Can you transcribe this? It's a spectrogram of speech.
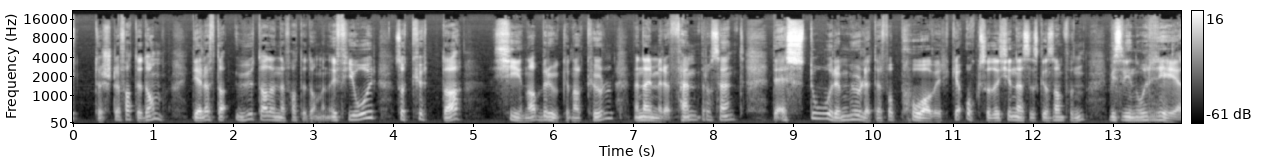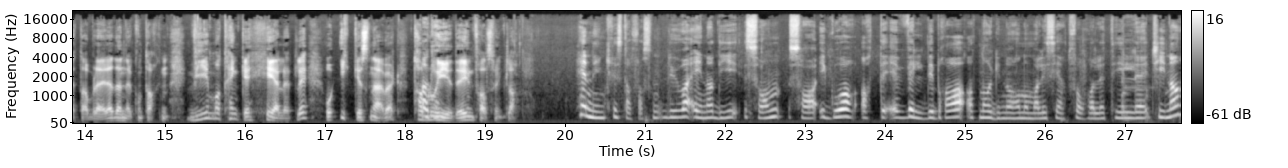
ytterste fattigdom, de er løfta ut av denne fattigdommen. I fjor så kutta Kina bruken av kull med nærmere 5% Det er store muligheter for å påvirke også det kinesiske samfunnet hvis vi nå reetablerer denne kontakten. Vi må tenke helhetlig og ikke snevert tabloide okay. innfallsvinkler. Henning Kristoffersen, du var en av de som sa i går at det er veldig bra at Norge nå har normalisert forholdet til eh, Kina.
